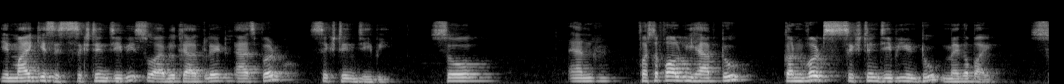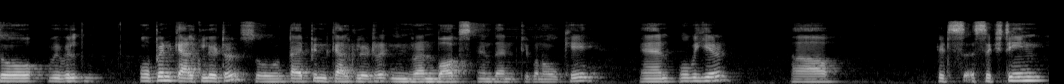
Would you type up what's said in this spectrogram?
In my case it's 16 GB so I will calculate as per 16 GB so and first of all we have to convert 16 GB into megabyte. So we will open calculator. So type in calculator in run box and then click on OK. And over here uh, it's 16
